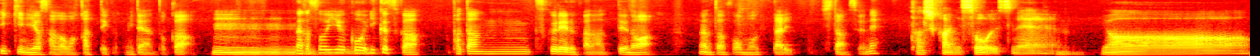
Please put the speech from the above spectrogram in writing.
一気に良さが分かっていくみたいなとかうん。なんかそういうこういくつかパターン作れるかなっていうのはなんとなく思ったりしたんですよね。確かにそうですね、うん。いやー。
